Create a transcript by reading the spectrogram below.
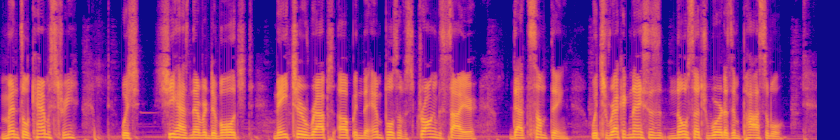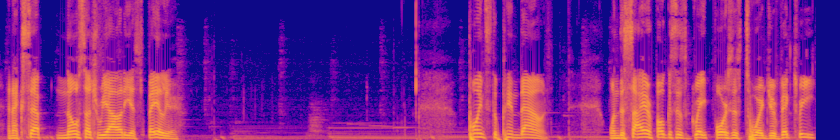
mental chemistry, which she has never divulged, nature wraps up in the impulse of strong desire that something which recognizes no such word as impossible. and accept no such reality as failure. Points to pin down. When desire focuses great forces toward your victory,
